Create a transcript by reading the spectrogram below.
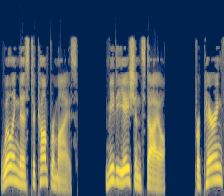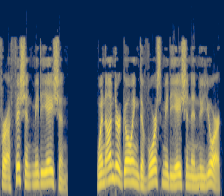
Willingness to compromise. Mediation style. Preparing for efficient mediation. When undergoing divorce mediation in New York,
